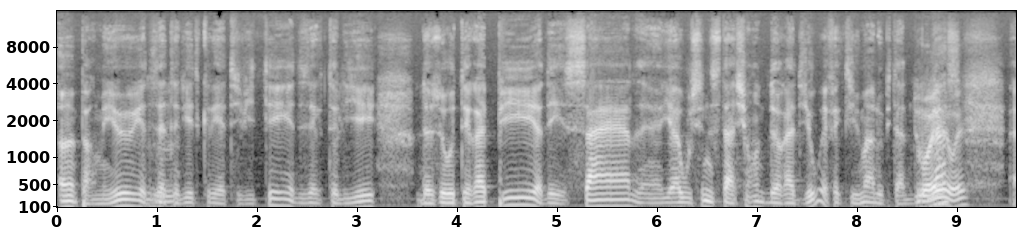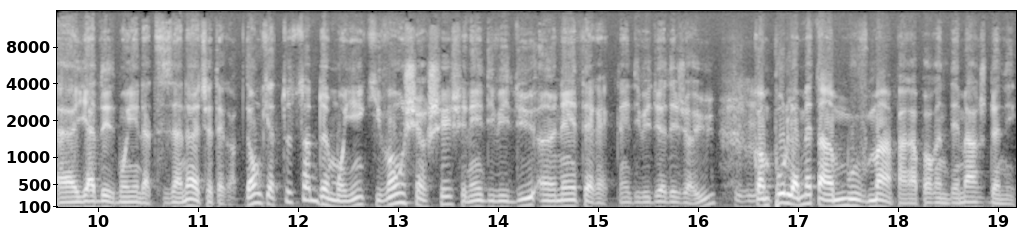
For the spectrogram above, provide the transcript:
un parmi eux. Il y a des Mhm. ateliers de créativité, il y a des ateliers de zoothérapie, il y a des serres, il y a aussi une station de radio, effectivement, à l'hôpital Douglas. Oui, oui. Euh, il y a des moyens d'artisanat, etc. Donc, il y a toutes sortes de moyens qui vont chercher chez l'individu un intérêt que l'individu a déjà eu, Mhm. comme pour le mettre en mouvement par rapport à une démarche donnée.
